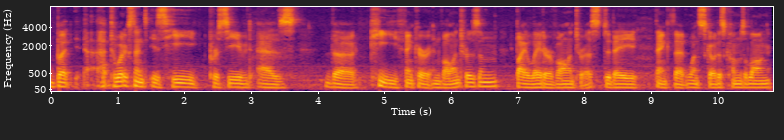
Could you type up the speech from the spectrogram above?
But uh, to what extent is he perceived as the key thinker in voluntarism by later voluntarists? Do they think that once Scotus comes along,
